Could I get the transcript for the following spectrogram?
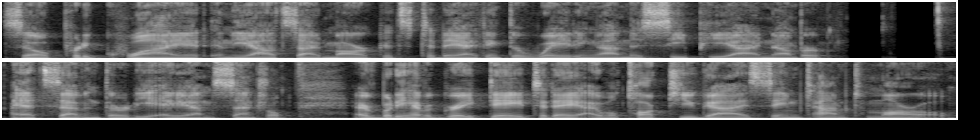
So pretty quiet in the outside markets today. I think they're waiting on this CPI number at 7:30 a.m. Central. Everybody have a great day today. I will talk to you guys same time tomorrow.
